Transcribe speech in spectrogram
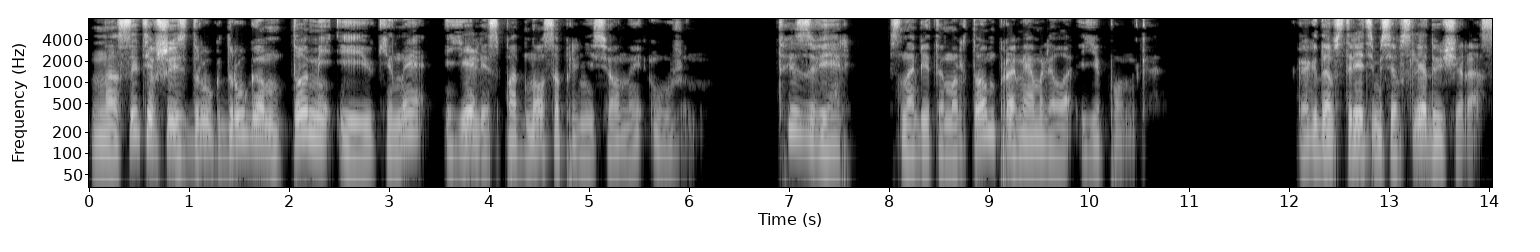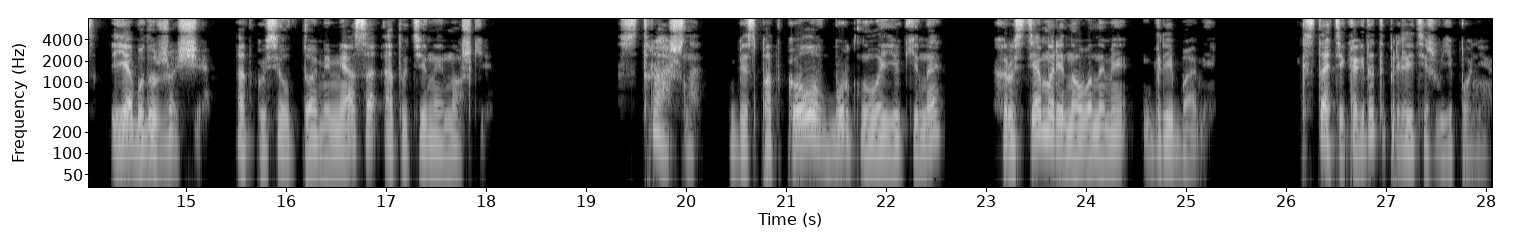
Насытившись друг другом, Томми и Юкине ели с подноса принесенный ужин. «Ты зверь!» — с набитым ртом промямлила японка. «Когда встретимся в следующий раз, я буду жестче», — откусил Томми мясо от утиной ножки. «Страшно!» — без подколов буркнула Юкине, хрустя маринованными грибами. «Кстати, когда ты прилетишь в Японию?»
